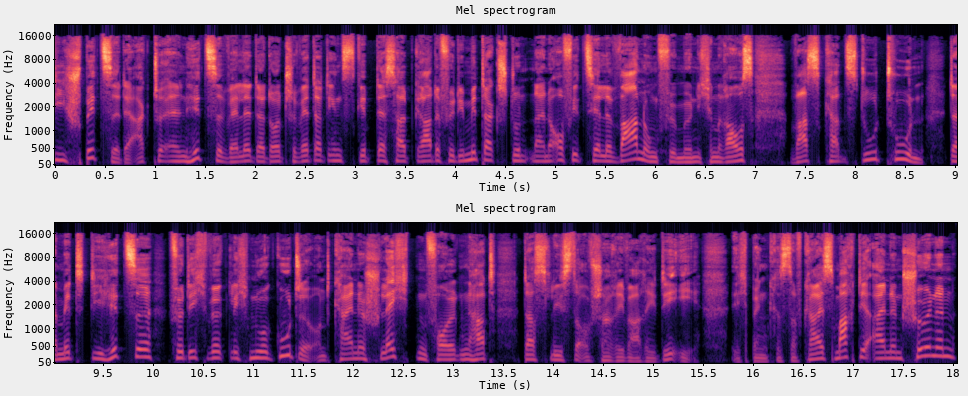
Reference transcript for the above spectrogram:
die Spitze der aktuellen Hitzewelle. Der Deutsche Wetterdienst gibt deshalb gerade für die Mittagstunden eine offizielle Warnung für München raus. Was kannst du tun, damit die Hitze für dich wirklich nur gute und keine schlechten Folgen hat? Das liest du auf charivari.de. Ich bin Christoph Kreis. Mach dir einen schönen,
